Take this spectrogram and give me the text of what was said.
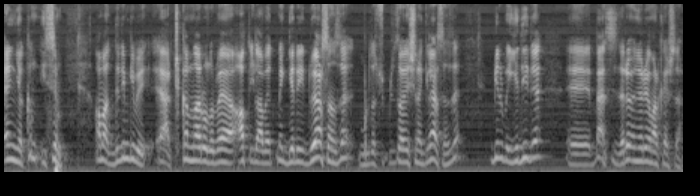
en yakın isim. Ama dediğim gibi eğer çıkanlar olur veya at ilave etmek gereği duyarsanız da burada sürpriz arayışına girerseniz de 1 ve 7'yi de e, ben sizlere öneriyorum arkadaşlar.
